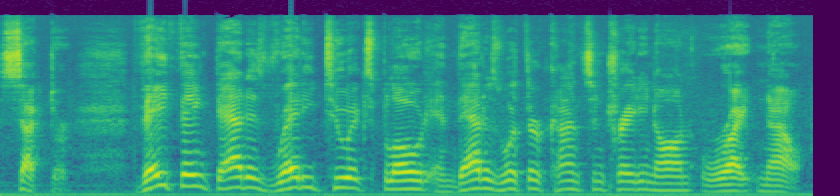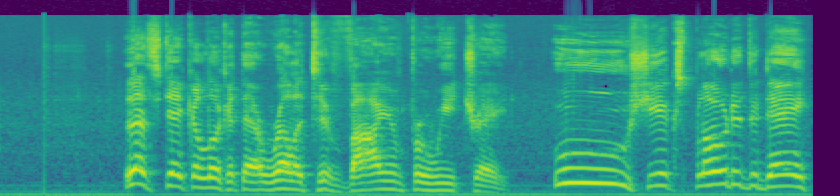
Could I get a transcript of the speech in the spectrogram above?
sector. They think that is ready to explode, and that is what they're concentrating on right now. Let's take a look at that relative volume for wheat WeTrade. Ooh, she exploded today,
